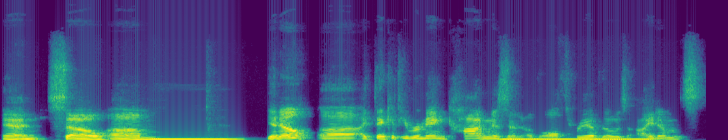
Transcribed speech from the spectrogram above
And so, um, you know, uh, I think if you remain cognizant of all three of those items,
